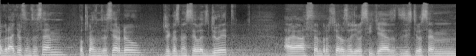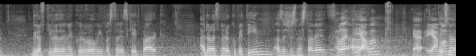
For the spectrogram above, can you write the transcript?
Uh, vrátil jsem se sem, potkal jsem se s Jardou, řekli jsme si let's do it a já jsem prostě rozhodil sítě a zjistil jsem, kdo v téhle zemi kurva umí postavit skatepark a dali jsme dokupit tým a začali jsme stavět. Hele, a já mám, já, já teď mám,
